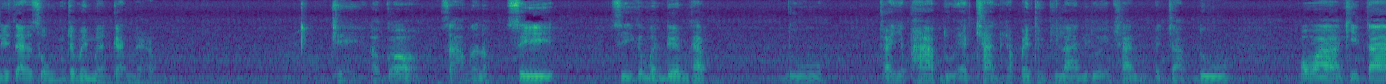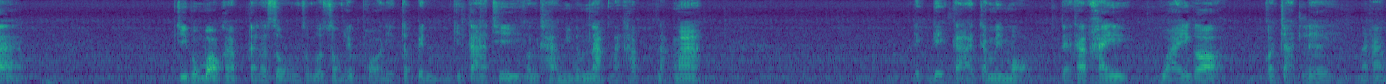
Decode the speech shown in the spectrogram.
ในแต่ละทรงจะไม่เหมือนกันนะครับโอเคแล้วก็สามแล้วเนาะสี่สี่ก็เหมือนเดิมครับ ดูกายภาพดูแอคชั่นครับไปถึงที่ร้านไปดูแอคชั่นไปจับดู เพราะว่ากีตาร์ ที่ผมบอกครับ แต่ละทรงสมมติทรงเล็กพอนี่จะเป็นกีตาร์ที่ค่อนข้างมีน้ำหนักนะครับ หนักมาก เด็กๆก็อาจจะไม่เหมาะ แต่ถ้าใครไหวก็ก็จัดเลยนะครับ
